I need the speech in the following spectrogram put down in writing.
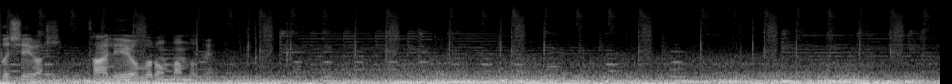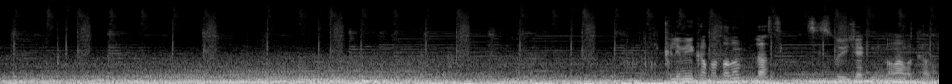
Orada şey var. Taliye yol var ondan dolayı. Klimayı kapatalım. Lastik sesi duyacak mıyız ona bakalım.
